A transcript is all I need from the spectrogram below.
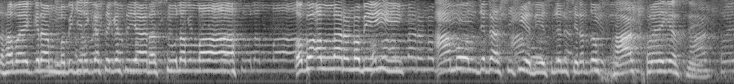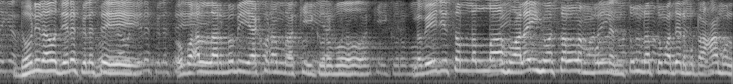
সাহাবায়ে কেরাম নবীজির কাছে গেছে, ইয়া রাসূলুল্লাহ, ওগো আল্লাহর নবী, আমল যেটা শিখিয়ে দিয়েছিলেন সেটা তো ফাঁস হয়ে গেছে। ধনীরাও জেনে ফেলেছে ওগো আল্লাহর নবী এখন আমরা কি করব? নবীজি সাল্লাল্লাহু আলাইহি ওয়াসাল্লাম বললেন তোমরা তোমাদের মতো আমল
